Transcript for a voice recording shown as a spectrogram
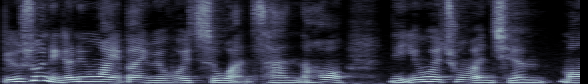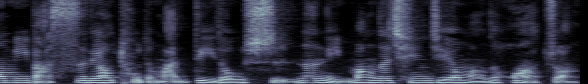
比如说，你跟另外一半约会吃晚餐，然后你因为出门前猫咪把饲料吐得满地都是，那你忙着清洁又忙着化妆，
